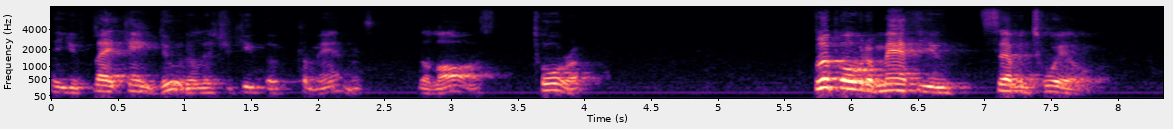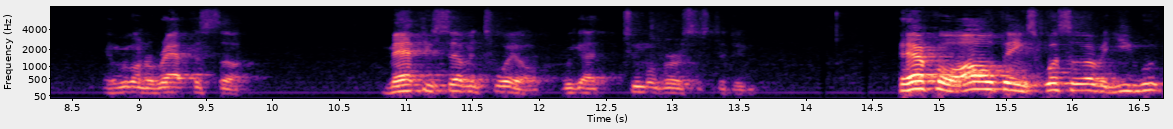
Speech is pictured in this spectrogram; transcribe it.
And you flat can't do it unless you keep the commandments, the laws, Torah. Flip over to Matthew 7 12, and we're going to wrap this up. Matthew 7 12, we got two more verses to do. Therefore, all things whatsoever ye would,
